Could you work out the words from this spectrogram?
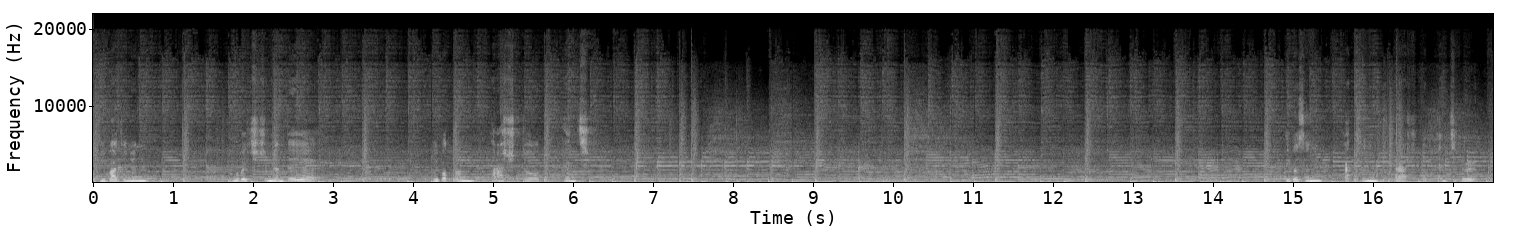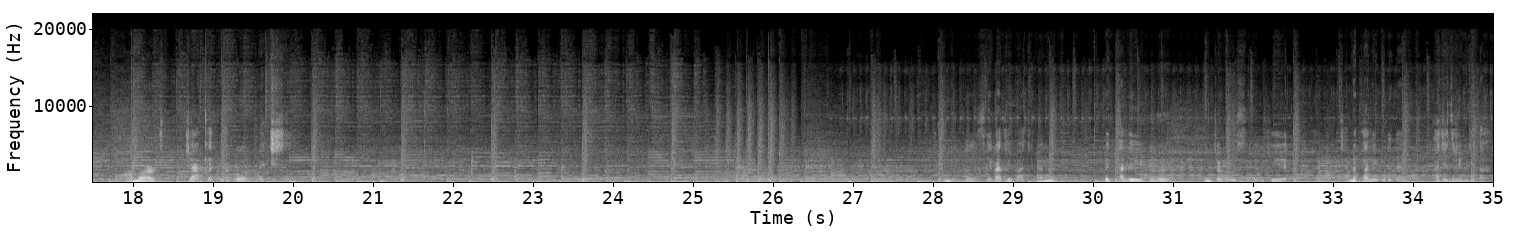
이 바지는 1970년대에 입었던 파라슈트 팬츠. 이것은 같은 파라슈트 팬츠를 버머 자켓하고 매치시킨 겁니다. 지금부터 세 가지 바지는 메탈릭을 기본적으로 쓰든지 제 메탈릭으로 된 바지들입니다.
